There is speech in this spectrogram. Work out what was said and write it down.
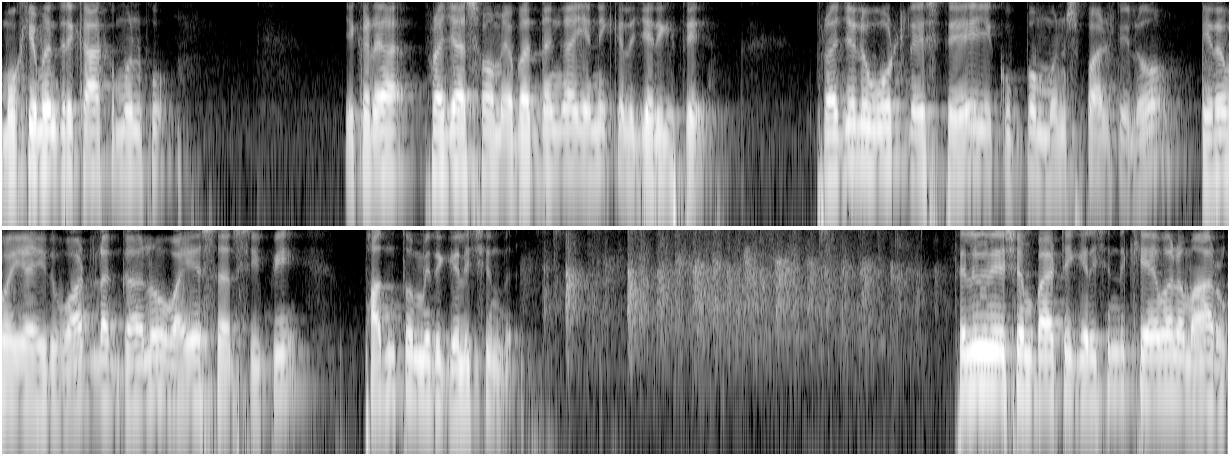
ముఖ్యమంత్రి కాకమునుపు ఇక్కడ ప్రజాస్వామ్యబద్ధంగా ఎన్నికలు జరిగితే ప్రజలు ఓట్లు వేస్తే ఈ కుప్పం మున్సిపాలిటీలో ఇరవై ఐదు వార్డులకు గాను వైఎస్ఆర్సిపి పంతొమ్మిది గెలిచింది. తెలుగుదేశం పార్టీ గెలిచింది కేవలం ఆరు.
